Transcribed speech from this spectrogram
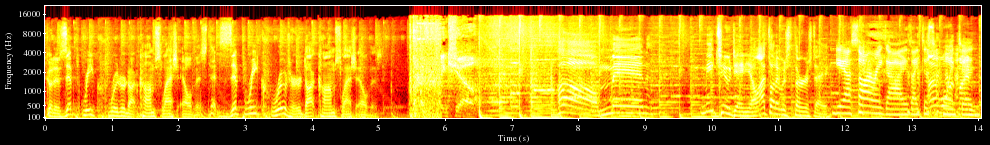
Go to ziprecruiter.com slash Elvis. That's ziprecruiter.com slash Elvis. Big Show. Oh, man. Me too, Danielle. I thought it was Thursday. Yeah, sorry guys, I I want my, disappointed.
